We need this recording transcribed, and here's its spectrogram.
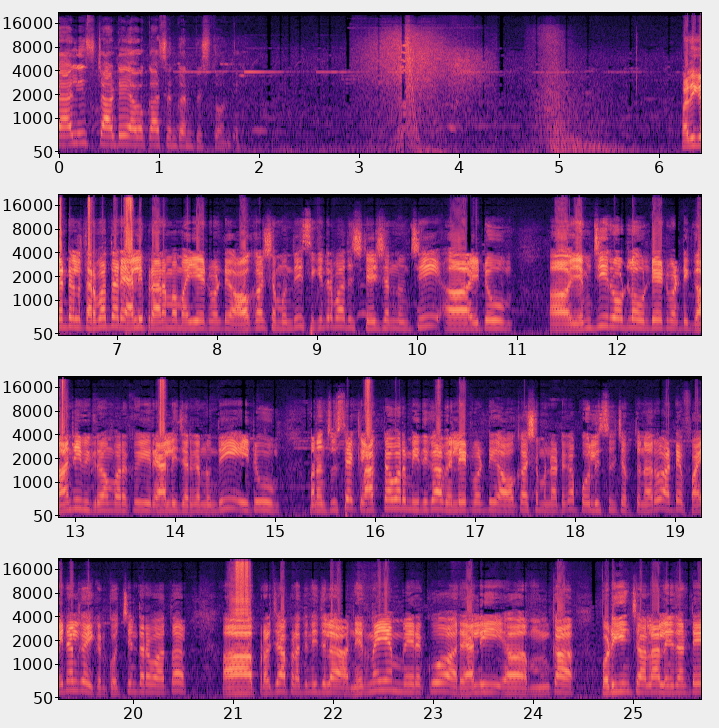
ర్యాలీ స్టార్ట్ అయ్యే అవకాశం కనిపిస్తోంది? పది గంటల తర్వాత ర్యాలీ ప్రారంభం అయ్యేటువంటి అవకాశం ఉంది. సికింద్రాబాద్ స్టేషన్ నుంచి ఇటు ఎంజీ రోడ్లో ఉండేటువంటి గాంధీ విగ్రహం వరకు ఈ ర్యాలీ జరగనుంది. ఇటు మనం చూస్తే క్లాక్ టవర్ మీదుగా వెళ్ళేటువంటి అవకాశం ఉన్నట్టుగా పోలీసులు చెప్తున్నారు. అంటే ఫైనల్గా ఇక్కడికి వచ్చిన తర్వాత ప్రజాప్రతినిధుల ప్రజా ప్రతినిధుల నిర్ణయం మేరకు ఆ ర్యాలీ ఇంకా పొడిగించాలా లేదంటే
